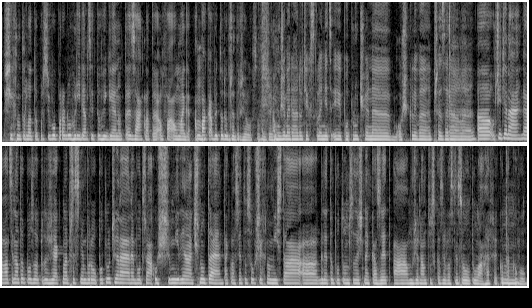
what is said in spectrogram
všechno tohle, to prostě opravdu hlídat si tu hygienu, to je základ, to je alfa a omega. A hmm. pak, aby to dobře drželo, samozřejmě. A můžeme dát do těch sklenic i potlučené, ošklivé, přezrálé? Uh, určitě ne, dávat si na to pozor, protože jakmile přesně budou potlučené nebo třeba už mírně načnuté, tak vlastně to jsou všechno místa, uh, kde to potom se začne kazit a může nám to zkazit vlastně celou tu láhev jako hmm. takovou.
